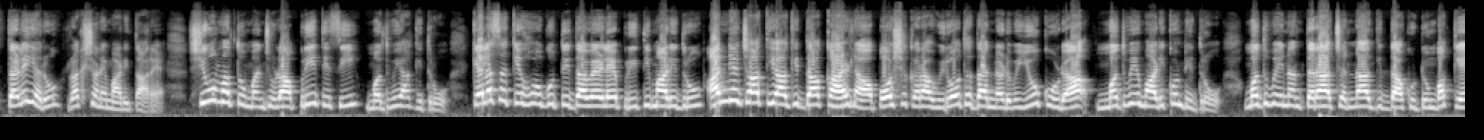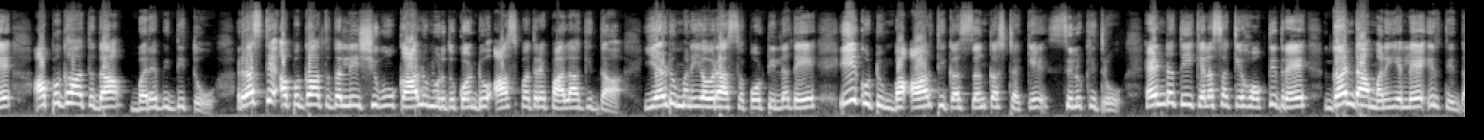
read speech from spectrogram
ಸ್ಥಳೀಯರು ರಕ್ಷಣೆ ಮಾಡಿದ್ದಾರೆ. ಶಿವ ಮತ್ತು ಮಂಜುಳಾ ಪ್ರೀತಿಸಿ ಮದುವೆಯಾಗಿದ್ರು. ಕೆಲಸಕ್ಕೆ ಹೋಗುತ್ತಿದ್ದ ವೇಳೆ ಪ್ರೀತಿ ಮಾಡಿದ್ರು. ಅನ್ಯ ಜಾತಿಯಾಗಿದ್ದ ಕಾರಣ ಪೋಷಕರ ವಿರೋಧದ ನಡುವೆಯೂ ಕೂಡ ಮದುವೆ ಮಾಡಿಕೊಂಡಿದ್ರು. ಮದುವೆ ನಂತರ ಚೆನ್ನಾಗಿದ್ದ ಕುಟುಂಬಕ್ಕೆ ಅಪಘಾತದ ಬರೆ ಬಿದ್ದಿತ್ತು. ರಸ್ತೆ ಅಪಘಾತದಲ್ಲಿ ಶಿವು ಕಾಲು ಮುರಿದುಕೊಂಡು ಆಸ್ಪತ್ರೆ ಪಾಲಾಗಿದ್ದ. ಎರಡು ಮನೆಯವರ ಸಪೋರ್ಟ್ ಇಲ್ಲದೆ ಈ ಕುಟುಂಬ ಆರ್ಥಿಕ ಸಂಕಷ್ಟಕ್ಕೆ ಸಿಲುಕಿದ್ರು ಹೆಂಡತಿ ಕೆಲಸಕ್ಕೆ ಹೋಗ್ತಿದ್ರೆ ಗಂಡ ಮನೆಯಲ್ಲೇ ಇರ್ತಿದ್ದ.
